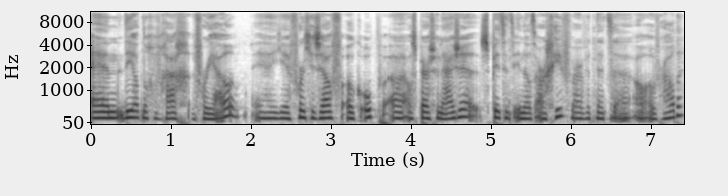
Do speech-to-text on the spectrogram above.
En die had nog een vraag voor jou. Uh, je voert jezelf ook op uh, als personage, spittend in dat archief waar we het net uh, al over hadden.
